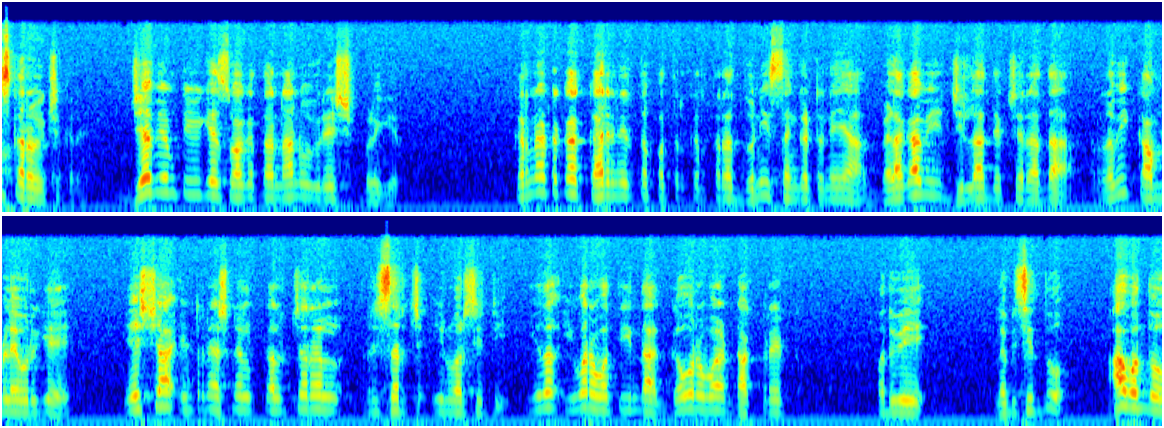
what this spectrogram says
ನಮಸ್ಕಾರ ವೀಕ್ಷಕರೇ. ಜೆ ಬಿ ಎಂ ಟಿವಿಗೆ ಸ್ವಾಗತ. ನಾನು ವೀರೇಶ್ ಬೆಳಗೇರ್. ಕರ್ನಾಟಕ ಕಾರ್ಯನಿರತ ಪತ್ರಕರ್ತರ ಧ್ವನಿ ಸಂಘಟನೆಯ ಬೆಳಗಾವಿ ಜಿಲ್ಲಾಧ್ಯಕ್ಷರಾದ ರವಿ ಕಾಂಬ್ಳೆ ಅವರಿಗೆ Asia international cultural research university ಇವರ ವತಿಯಿಂದ ಗೌರವ ಡಾಕ್ಟರೇಟ್ ಪದವಿ ಲಭಿಸಿದ್ದು. ಆ ಒಂದು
